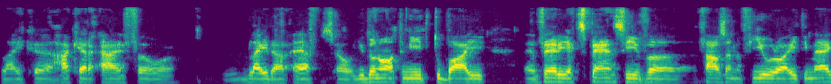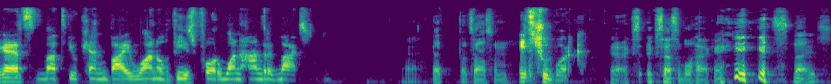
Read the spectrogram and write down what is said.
like uh, HackRF or BladeRF. So you do not need to buy a very expensive uh, thousand of euro 80 megahertz, but you can buy one of these for 100 bucks. Yeah, that, that's awesome. It should work. Yeah, accessible hacking. it's nice.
